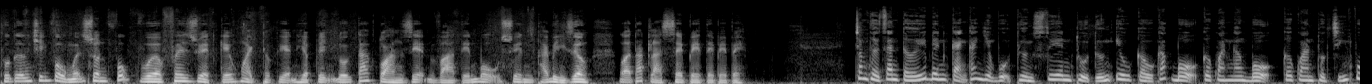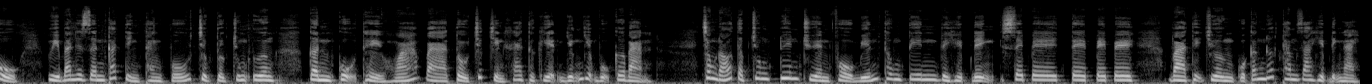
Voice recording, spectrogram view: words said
Thủ tướng Chính phủ Nguyễn Xuân Phúc vừa phê duyệt kế hoạch thực hiện Hiệp định Đối tác Toàn diện và Tiến bộ Xuyên Thái Bình Dương, gọi tắt là CPTPP. Trong thời gian tới, bên cạnh các nhiệm vụ thường xuyên, Thủ tướng yêu cầu các bộ, cơ quan ngang bộ, cơ quan thuộc chính phủ, Ủy ban nhân dân các tỉnh thành phố trực thuộc trung ương cần cụ thể hóa và tổ chức triển khai thực hiện những nhiệm vụ cơ bản. Trong đó tập trung tuyên truyền phổ biến thông tin về hiệp định CPTPP và thị trường của các nước tham gia hiệp định này.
